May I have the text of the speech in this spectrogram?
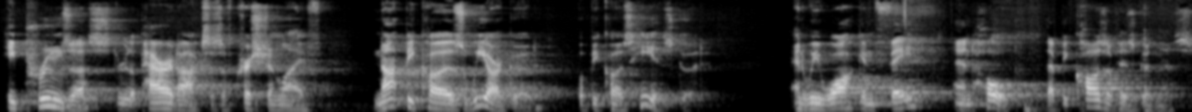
He prunes us through the paradoxes of Christian life, not because we are good, but because He is good. And we walk in faith and hope that because of His goodness,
